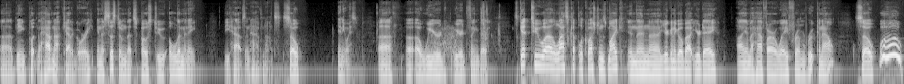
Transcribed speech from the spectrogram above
uh, being put in the have not category in a system that's supposed to eliminate the haves and have nots. So, anyways, uh, a, a, weird, weird thing there. Let's get to uh, the last couple of questions, Mike, and then uh, you're going to go about your day. I am a half hour away from root canal. So, woohoo!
